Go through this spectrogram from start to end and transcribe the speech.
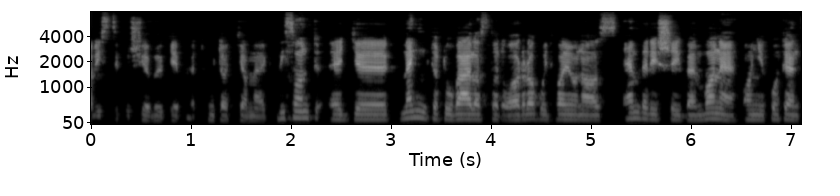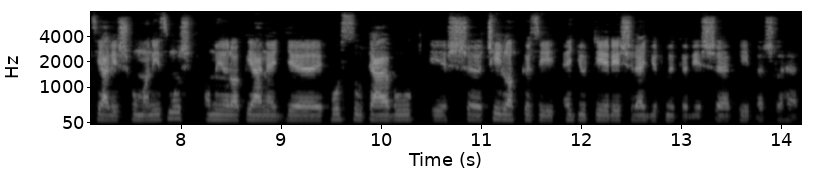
realisztikus jövőképet mutatja meg. Viszont egy megmutató választ ad arra, hogy vajon az emberiségben van-e annyi potenciális humanizmus, ami alapján egy hosszú távú és csillagközi együttérésre, együttműködésre képes lehet.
